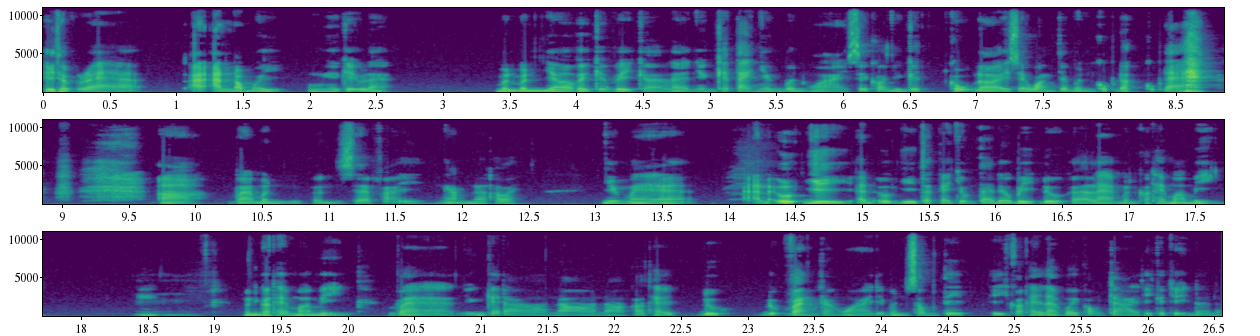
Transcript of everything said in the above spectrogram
thì thực ra anh đồng ý. Cũng như kiểu là mình mình nhớ về cái việc á, là những cái tác nhân bên ngoài sẽ có những cái cuộc đời sẽ quăng cho mình cục đất cục đá. À, và mình mình sẽ phải ngậm nó thôi. Nhưng mà anh ước gì anh ước gì tất cả chúng ta đều biết được á, là mình có thể mở miệng. Ừ. mình có thể mở miệng và những cái đó nó nó có thể được được văng ra ngoài để mình sống tiếp. Thì có thể là với con trai thì cái chuyện đó nó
